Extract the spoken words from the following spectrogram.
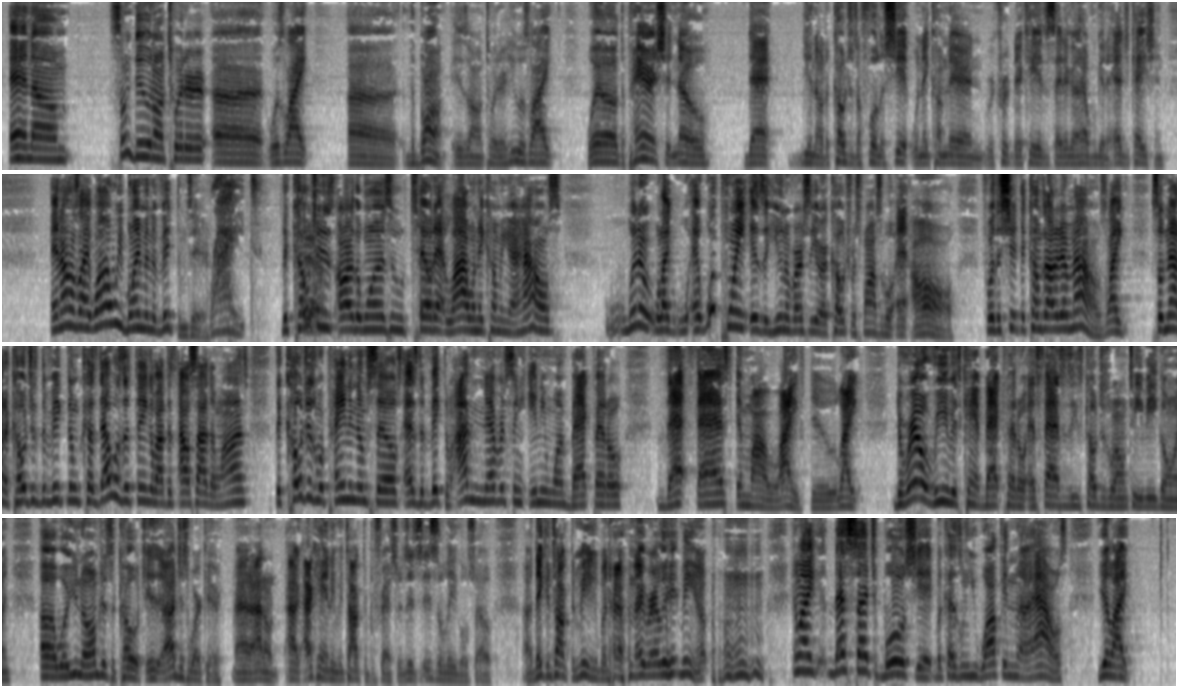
And, um, some dude on Twitter, uh, was like, uh, the bunk is on Twitter. He was like, well, the parents should know that, you know, the coaches are full of shit when they come there and recruit their kids and say they're going to help them get an education. And I was like, why are we blaming the victims here? Right. The coaches yeah. are the ones who tell that lie when they come in your house. When, are, like, at what point is a university or a coach responsible at all for the shit that comes out of their mouths? Like, so now the coach is the victim? Cause that was the thing about this outside the lines. The coaches were painting themselves as the victim. I've never seen anyone backpedal that fast in my life, dude. Like, Darrelle Revis can't backpedal as fast as these coaches were on TV going, uh, well, you know, I'm just a coach. I just work here. I, I don't, I, I, can't even talk to professors. It's, it's illegal. So, uh, they can talk to me, but they rarely hit me up. and like, that's such bullshit because when you walk in a house, you're like,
